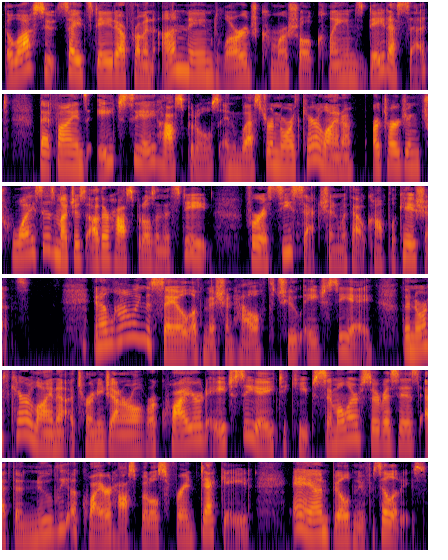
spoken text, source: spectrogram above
the lawsuit cites data from an unnamed large commercial claims data set that finds HCA hospitals in western North Carolina are charging twice as much as other hospitals in the state for a C section without complications. In allowing the sale of Mission Health to HCA, the North Carolina Attorney General required HCA to keep similar services at the newly acquired hospitals for a decade and build new facilities.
